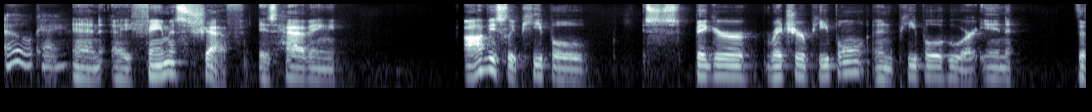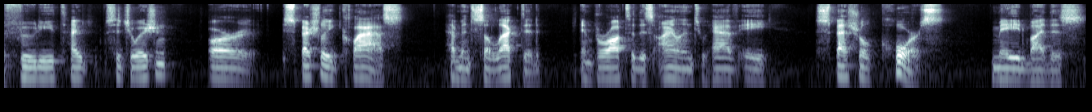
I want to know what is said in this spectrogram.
Oh, okay. and a famous chef is having obviously people bigger richer people and people who are in the foodie type situation or especially class have been selected and brought to this island to have a special course made by this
